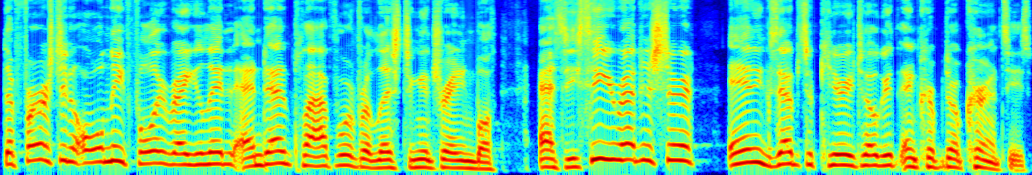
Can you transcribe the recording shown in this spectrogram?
the first and only fully regulated end-to-end platform for listing and trading both SEC registered and exempt security tokens and cryptocurrencies.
